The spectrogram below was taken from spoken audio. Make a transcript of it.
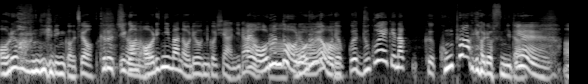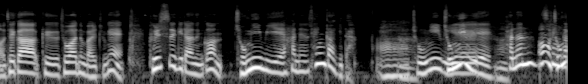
어려운 일인 거죠. 그렇죠. 이건 어린이만 어려운 것이 아니라 아니, 어른도 아, 어려워요. 어른도 어렵고요. 누구에게나 그 공평하게 어렵습니다. 예. 어, 제가 그 좋아하는 말 중에 글쓰기라는 건 종이 위에 하는 생각이다. 아, 아, 종이 위에, 종이 위에 어. 하는 어, 종이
